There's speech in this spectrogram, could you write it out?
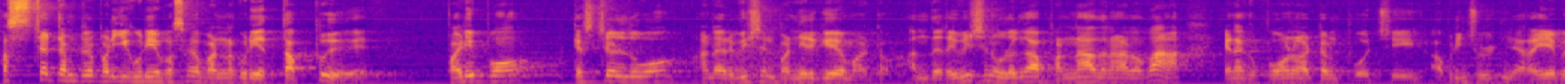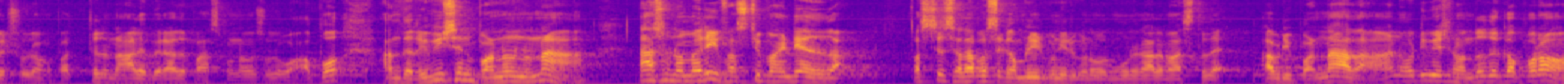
ஃபஸ்ட் அட்டம்ப்டில் படிக்கக்கூடிய பசங்க பண்ணக்கூடிய தப்பு படிப்போம் டெஸ்ட் எழுதுவோம் ஆனால் ரிவிஷன் பண்ணியிருக்கவே மாட்டோம். அந்த ரிவிஷன் ஒழுங்காக பண்ணாதனால தான் எனக்கு போன அட்டம் போச்சு அப்படின்னு சொல்லிட்டு நிறைய பேர் சொல்லுவாங்க. பத்தில் நாலு பேராவது பாஸ் பண்ணவங்க சொல்லுவோம் அப்போது அந்த ரிவிஷன் பண்ணணும்னா நான் சொன்ன மாதிரி ஃபஸ்ட்டு பாயிண்ட்டே அதுதான். ஃபஸ்ட்டு சிலபஸ் கம்ப்ளீட் பண்ணியிருக்கணும் ஒரு மூணு நாலு மாதத்தில் அப்படி பண்ணாதான் நோட்டிஃபிகேஷன் வந்ததுக்கப்புறம்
